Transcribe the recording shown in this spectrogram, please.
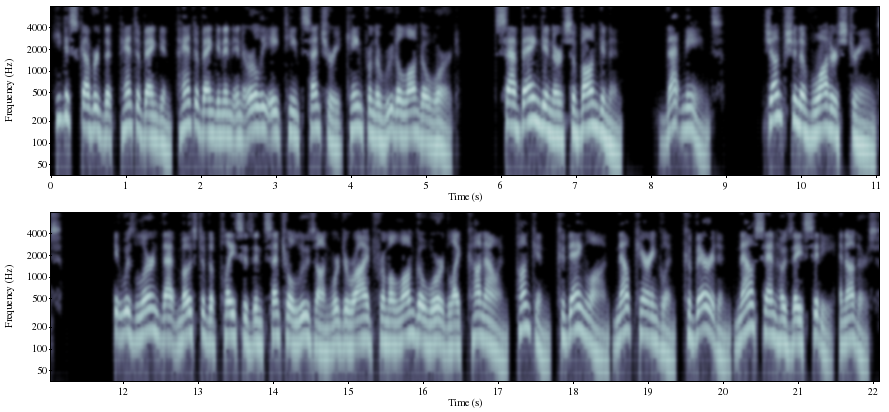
He discovered that Pantabangan Pantabanganan in early 18th century came from the root Ilonggo word Sabangan or Sabanganan. That means junction of water streams. It was learned that most of the places in central Luzon were derived from a Ilonggo word like Kanauan, Punkin, Kadanglan, now Caranglan, Cabaritan, now San Jose City, and others.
